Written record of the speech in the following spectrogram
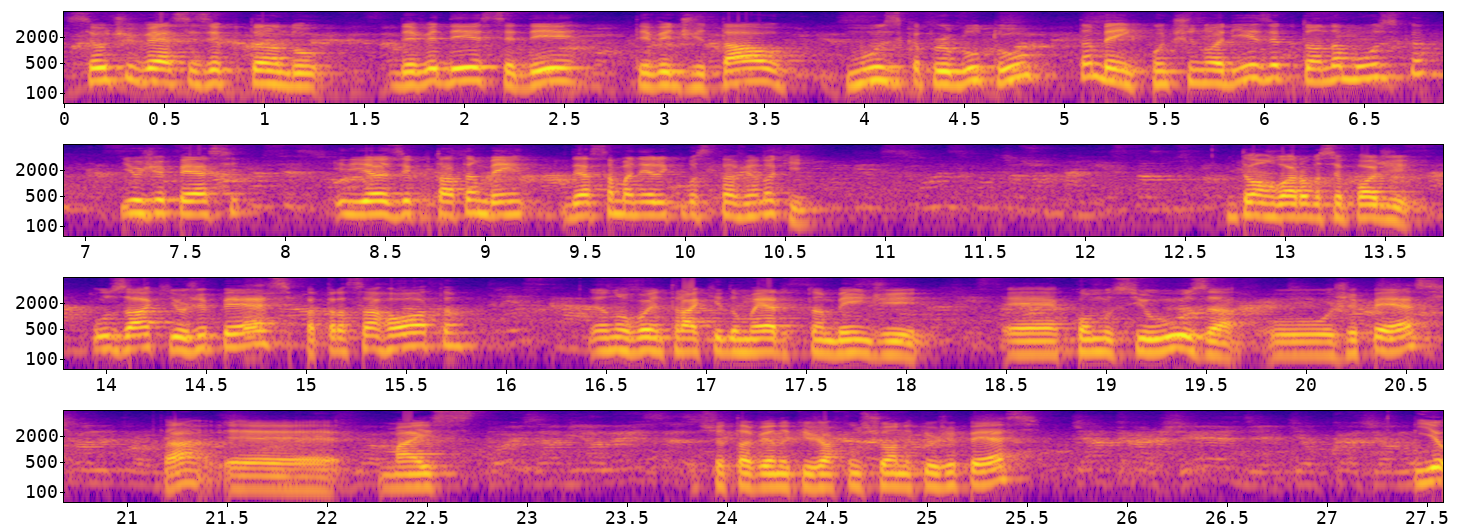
Se eu estivesse executando DVD, CD, TV digital, música por Bluetooth, também continuaria executando a música e o GPS iria executar também dessa maneira que você está vendo aqui. Então agora você pode usar aqui o GPS para traçar a rota. Eu não vou entrar aqui do mérito também de é, como se usa o GPS, tá? É, mas você está vendo que já funciona aqui o GPS. E,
